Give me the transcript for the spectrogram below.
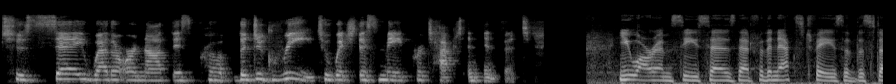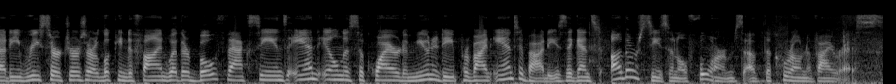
to say whether or not this, pro- the degree to which this may protect an infant. URMC says that for the next phase of the study, researchers are looking to find whether both vaccines and illness-acquired immunity provide antibodies against other seasonal forms of the coronavirus.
